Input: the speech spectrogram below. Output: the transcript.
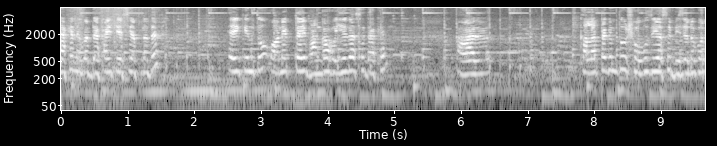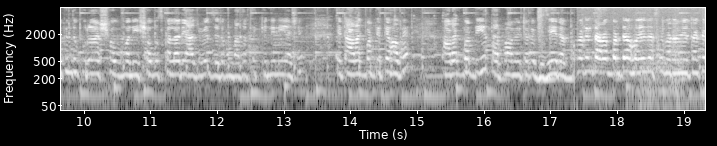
দেখেন, এবার দেখাইতেছি আপনাদের। এই কিন্তু অনেকটাই ভাঙ্গা হয়ে গেছে, দেখেন। আর কালারটা কিন্তু সবুজই আছে ভিজানোর পর কিন্তু পুরো সব মানে সবুজ কালারই আসবে, যেরকম বাজার থেকে কিনে নিয়ে আসে। এটা আরেকবার দিতে হবে। আরেকবার দিয়ে তারপর আমি এটাকে ভিজিয়ে রাখব। কিন্তু আরেকবার দেওয়া হয়ে গেছে, এবার আমি এটাকে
